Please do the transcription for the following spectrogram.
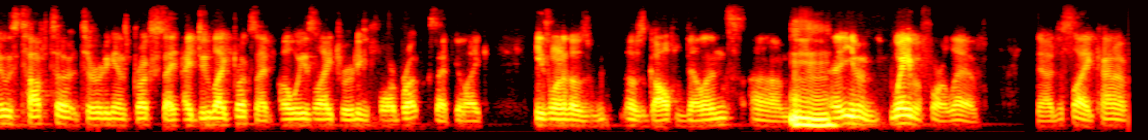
It was tough to, to root against Brooks. I, I do like Brooks, and I've always liked rooting for Brooks. I feel like he's one of those those golf villains, um, mm-hmm. even way before LIV. You know, just like kind of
